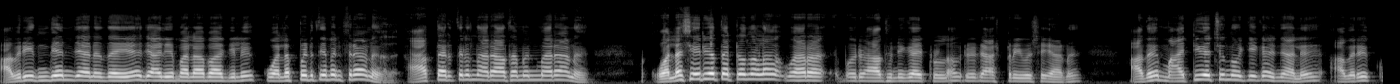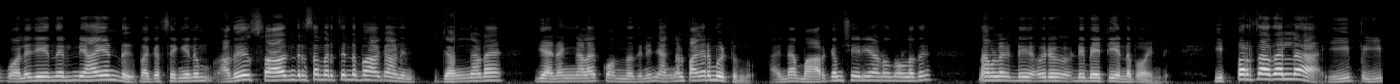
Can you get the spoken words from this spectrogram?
അവർ ഇന്ത്യൻ ജനതയെ ജാലിയ മലാബാഗിൽ കൊലപ്പെടുത്തിയ മനുഷ്യരാണ്. ആ തരത്തിൽ നരാധമന്മാരാണ്. കൊല ശരിയോ തെറ്റോ എന്നുള്ള വേറെ ഒരു ആധുനികമായിട്ടുള്ള ഒരു രാഷ്ട്രീയ വിഷയമാണ്. അത് മാറ്റിവെച്ച് നോക്കിക്കഴിഞ്ഞാൽ അവർ കൊല ചെയ്യുന്നതിൽ ന്യായമുണ്ട്. ഭഗത് സിംഗിനും അത് സ്വാതന്ത്ര്യ സമരത്തിന്റെ ഭാഗമാണ്. ഞങ്ങളുടെ ജനങ്ങളെ കൊന്നതിന് ഞങ്ങൾ പകരം വീട്ടുന്നു. അതിന്റെ മാർഗം ശരിയാണോ എന്നുള്ളത് നമ്മൾ ഒരു ഡിബേറ്റ് ചെയ്യേണ്ട പോയിന്റ് ഇപ്പുറത്ത് അതല്ല. ഈ ഈ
